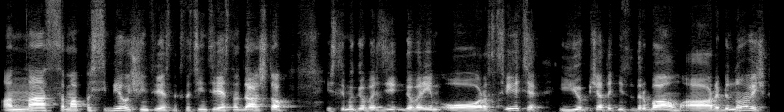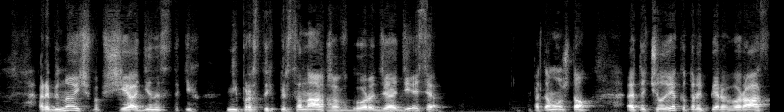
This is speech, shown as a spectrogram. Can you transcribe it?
она сама по себе очень интересна. Кстати, интересно, да, что если мы говорим о рассвете, ее печатает не Сидербаум, а Рабинович. Рабинович вообще один из таких непростых персонажей в городе Одессе, потому что это человек, который первый раз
